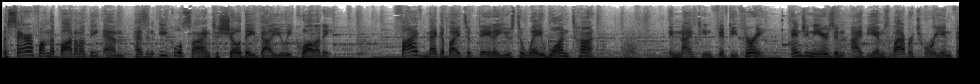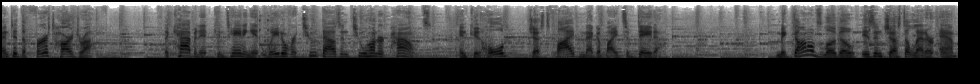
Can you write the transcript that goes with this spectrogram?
The serif on the bottom of the M has an equal sign to show they value equality. 5 megabytes of data used to weigh 1 ton. In 1953, engineers in IBM's laboratory invented the first hard drive. The cabinet containing it weighed over 2,200 pounds and could hold just 5 megabytes of data. McDonald's logo isn't just a letter M,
